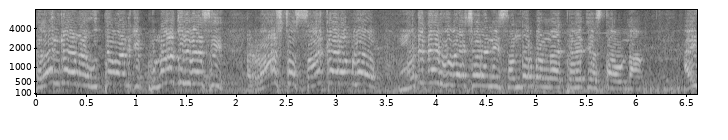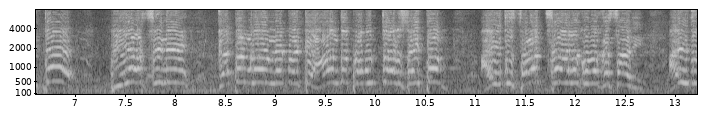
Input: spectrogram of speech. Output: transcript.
తెలంగాణ ఉద్యమానికి పునాదులు వేసి రాష్ట్ర సహకారంలో మొదటడుగు వేశారని సందర్భంగా తెలియజేస్తా ఉన్నా. అయితే పిఎస్సిని గతంలో ఉన్నటువంటి ఆంధ్ర ప్రభుత్వాలు సైతం ఐదు సంవత్సరాలకు ఒకసారి ఐదు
